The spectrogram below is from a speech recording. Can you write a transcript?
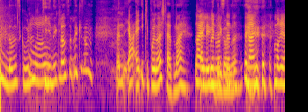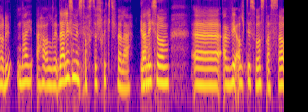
ungdomsskolen, tiende klasse, liksom. Men ja, ikke på universitetet, nei. Nei, Eller videregående. Nei. Marie, har du? Nei, jeg har aldri Det er liksom min største frykt, føler jeg. Det er liksom uh, Jeg blir alltid så stressa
